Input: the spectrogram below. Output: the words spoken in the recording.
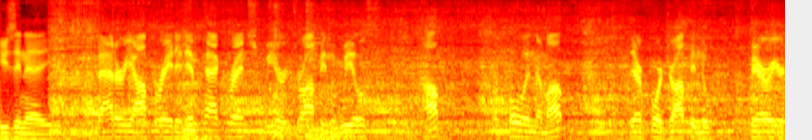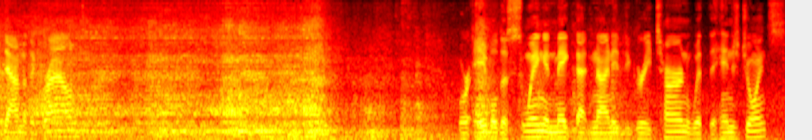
Using a battery operated impact wrench, we are dropping the wheels up, or pulling them up, therefore dropping the barrier down to the ground. We're able to swing and make that 90 degree turn with the hinge joints.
